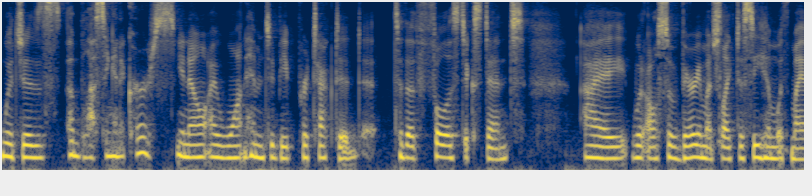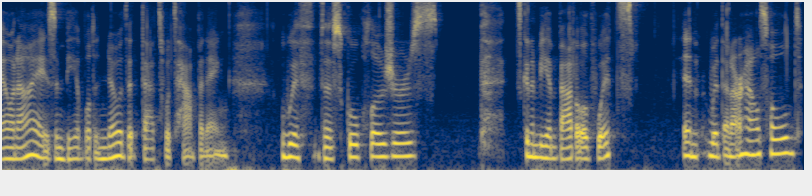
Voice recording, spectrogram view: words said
which is a blessing and a curse. You know, I want him to be protected to the fullest extent. I would also very much like to see him with my own eyes and be able to know that that's what's happening. With the school closures, it's going to be a battle of wits in, within our household.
